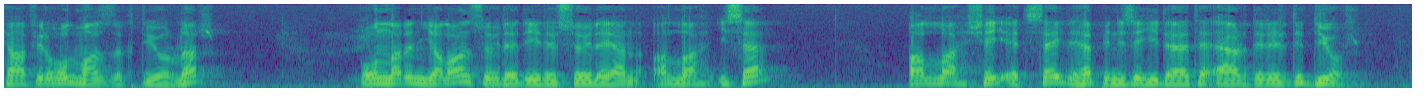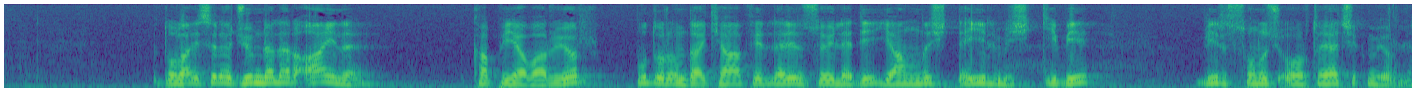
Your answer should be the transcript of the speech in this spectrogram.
kafir olmazdık diyorlar. Onların yalan söylediğini söyleyen Allah ise Allah şey etseydi hepinizi hidayete erdirirdi diyor. Dolayısıyla cümleler aynı kapıya varıyor. Bu durumda kafirlerin söylediği yanlış değilmiş gibi bir sonuç ortaya çıkmıyor mu?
